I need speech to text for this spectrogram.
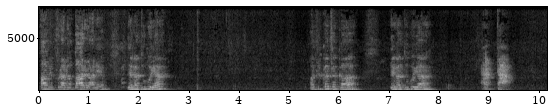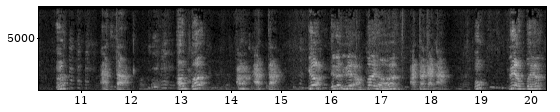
마음이 불안한 말을 안 해요. 내가 누구야? 아, 잠깐, 잠깐. 내가 누구야? 아따, 어? 아따, 아빠? 어, 아따, 야, 내가 왜 아빠야? 아따잖아. 어? 왜 아빠야?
